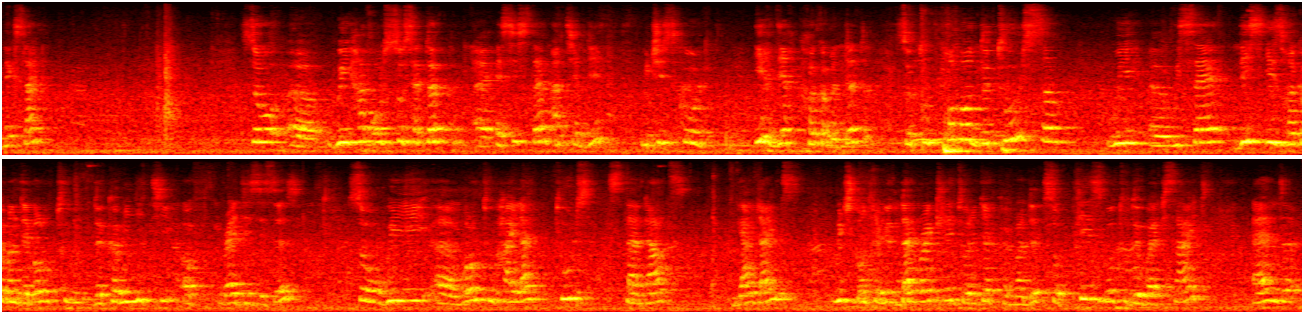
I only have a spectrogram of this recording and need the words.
Next slide. So uh, we have also set up a, a system at IRDIRC, which is called IRDIRC Recommended. So to promote the tools, we, uh, we say this is recommendable to the community of rare diseases. So we uh, want to highlight tools, standards, guidelines which contribute directly to Real recommended. So please go to the website and uh,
